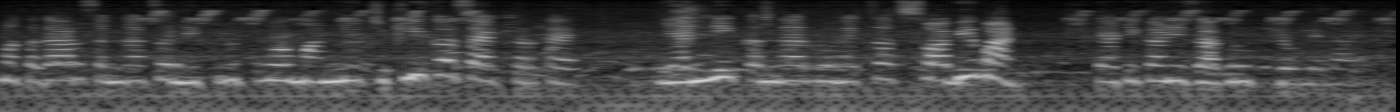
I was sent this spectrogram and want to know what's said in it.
मतदारसंघाचं नेतृत्व माननीय चिखलीकर साहेब करतायत यांनी कंधार लोह्याचा स्वाभिमान त्या ठिकाणी जागरूक ठेवलेला आहे.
